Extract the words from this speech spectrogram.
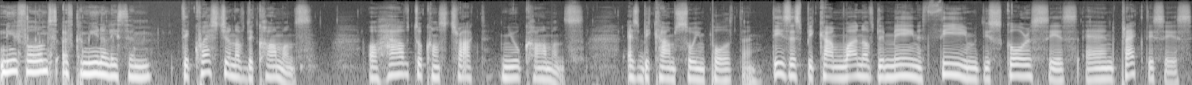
New forms of communalism. The question of the commons, or how to construct new commons, has become so important. This has become one of the main theme discourses and practices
